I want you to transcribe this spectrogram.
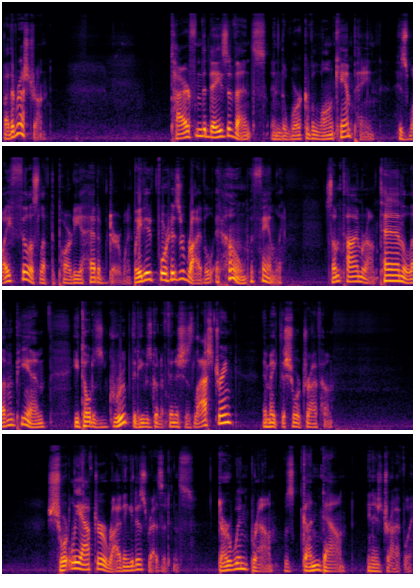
by the restaurant. Tired from the day's events and the work of a long campaign, his wife Phyllis left the party ahead of Derwin, waited for his arrival at home with family. Sometime around 10, 11 p.m., he told his group that he was going to finish his last drink and make the short drive home. Shortly after arriving at his residence, Derwin Brown was gunned down in his driveway.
